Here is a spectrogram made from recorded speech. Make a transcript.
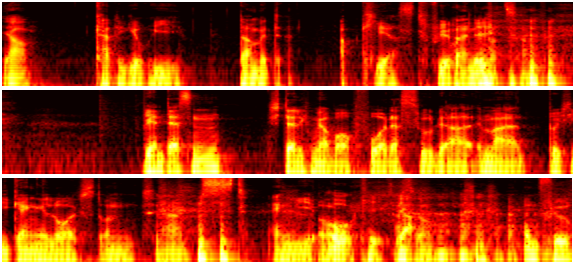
ja, Kategorie damit abklärst für deine Okay. Nutzer. Währenddessen stelle ich mir aber auch vor, dass du da immer durch die Gänge läufst und äh, pst, irgendwie um, Oh, okay, ja. also, um für,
